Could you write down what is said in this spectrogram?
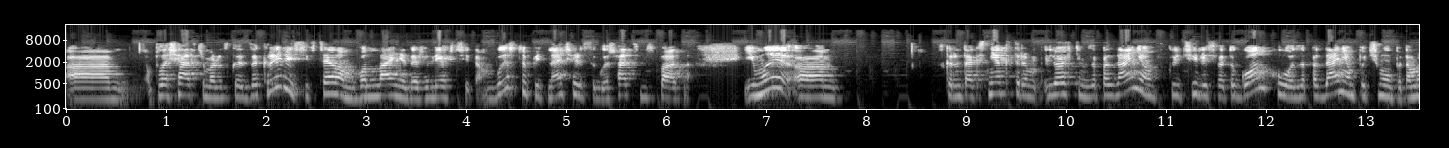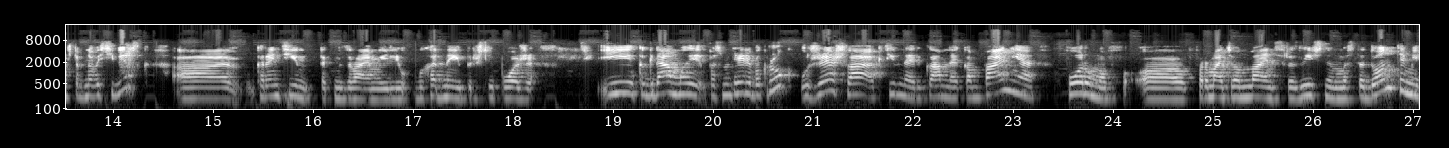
э, площадки, можно сказать, закрылись, и в целом в онлайне даже легче там выступить, начали соглашаться бесплатно. И мы э, скажем так, с некоторым легким запозданием включились в эту гонку. Запозданием почему? Потому что в Новосибирск э, карантин, так называемый, или выходные пришли позже. И когда мы посмотрели вокруг, уже шла активная рекламная кампания форумов э, в формате онлайн с различными мастодонтами,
